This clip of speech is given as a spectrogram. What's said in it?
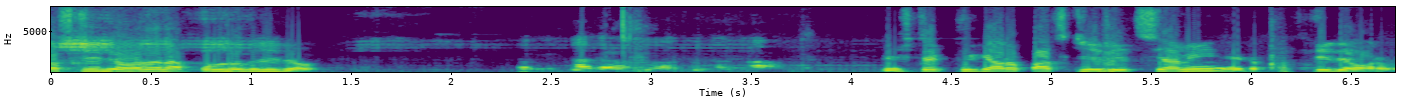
দশ কেজি হবে না, পনেরো কেজি দাও। স্টেক থেকে আরও পাঁচ কেজি দিচ্ছি আমি এটা পাঁচ কেজি দাও আরও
